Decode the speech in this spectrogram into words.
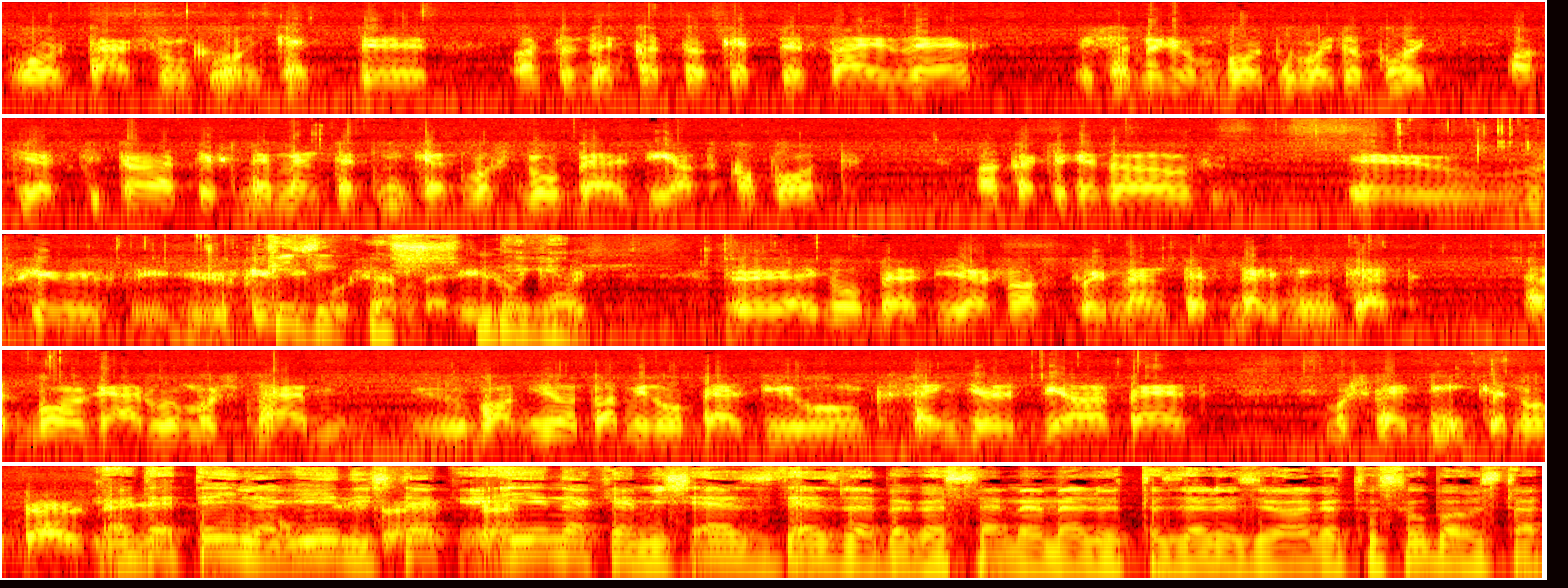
oltásunk van, kettő AstraZeneca, kettő Pfizer, és hát nagyon boldog vagyok, hogy aki ezt kitalált és megmentett minket, most Nobel-díjat kapott. Akár csak ez a fizikus ember is, hogy egy Nobel-díjas azt, hogy mentett meg minket. Hát bolgárul most már van irodalmi Nobel-díjunk, Szent Györgyi Albert, most meg béke Nobel. De, de tényleg én is, nek, én nekem is ez, ez lebeg a szemem előtt az előző hallgató szóba hozta.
